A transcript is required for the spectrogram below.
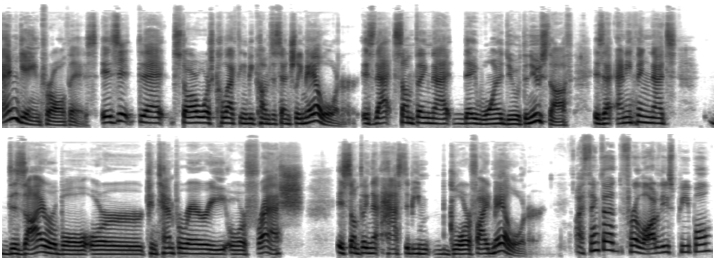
end game for all this. Is it that Star Wars collecting becomes essentially mail order? Is that something that they want to do with the new stuff? Is that anything that's desirable or contemporary or fresh is something that has to be glorified mail order? I think that for a lot of these people,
